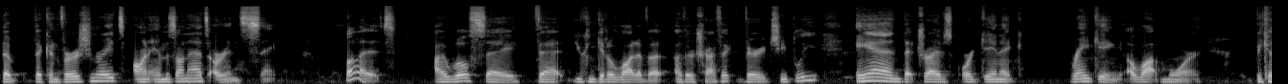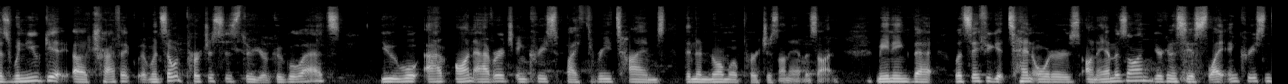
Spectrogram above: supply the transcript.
The the conversion rates on Amazon ads are insane. But I will say that you can get a lot of uh, other traffic very cheaply, and that drives organic ranking a lot more. Because when you get uh, traffic, when someone purchases through your Google ads, you will on average increase by three times than a normal purchase on Amazon. Meaning that let's say if you get ten orders on Amazon, you're going to see a slight increase in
